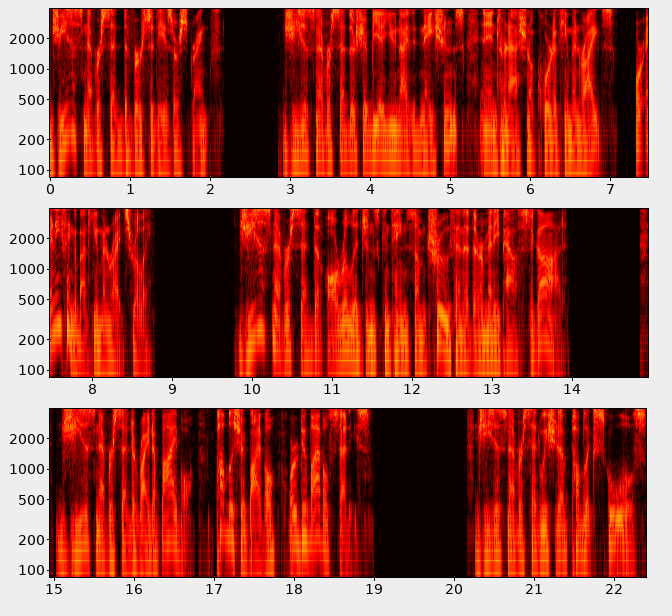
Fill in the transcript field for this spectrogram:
Jesus never said diversity is our strength. Jesus never said there should be a United Nations, an International Court of Human Rights, or anything about human rights, really. Jesus never said that all religions contain some truth and that there are many paths to God. Jesus never said to write a Bible, publish a Bible, or do Bible studies. Jesus never said we should have public schools,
